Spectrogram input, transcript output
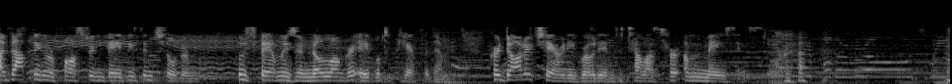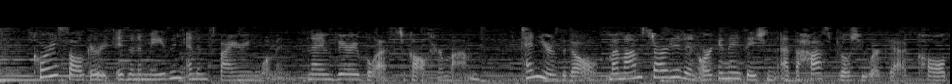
adopting or fostering babies and children whose families are no longer able to care for them. Her daughter Charity wrote in to tell us her amazing story. Cori Salchert is an amazing and inspiring woman, and I am very blessed to call her mom. Ten years ago, my mom started an organization at the hospital she worked at called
